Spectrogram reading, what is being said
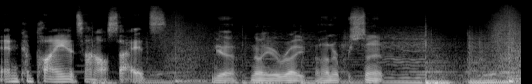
and compliance on all sides. Yeah, no, you're right. 100%.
